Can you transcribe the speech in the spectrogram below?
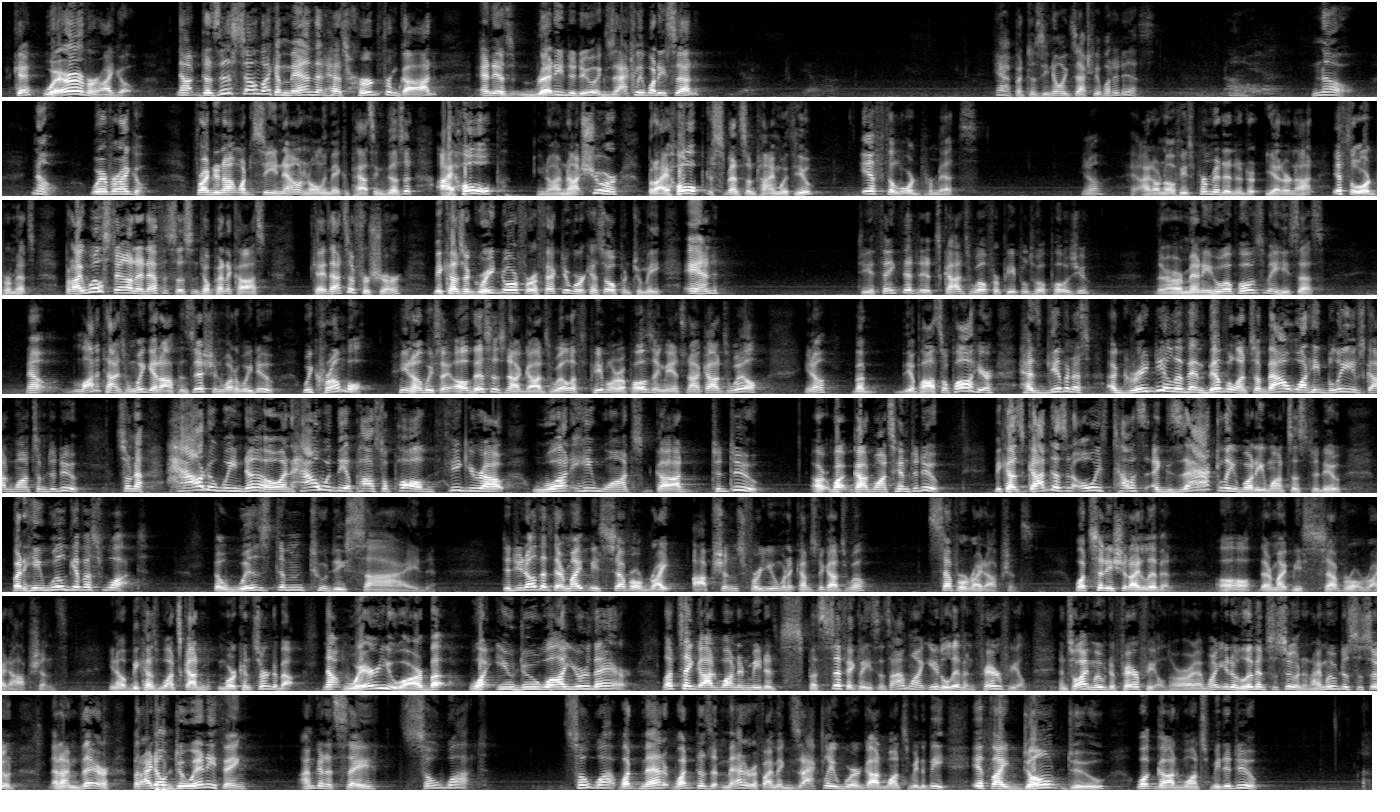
Okay? Wherever I go. Now, does this sound like a man that has heard from God and is ready to do exactly what he said? Yeah, but does he know exactly what it is? No. No. No. Wherever I go. For I do not want to see you now and only make a passing visit. I hope, you know, I'm not sure, but I hope to spend some time with you, if the Lord permits. You know, I don't know if he's permitted it yet or not, if the Lord permits, but I will stay on at Ephesus until Pentecost. Okay, that's a for sure, because a great door for effective work has opened to me. And do you think that it's God's will for people to oppose you? There are many who oppose me, he says. Now, a lot of times when we get opposition, what do we do? We crumble. You know, we say, oh, this is not God's will. If people are opposing me, it's not God's will. You know, but the Apostle Paul here has given us a great deal of ambivalence about what he believes God wants him to do. So now, how do we know, and how would the Apostle Paul figure out what he wants God to do, or what God wants him to do? Because God doesn't always tell us exactly what he wants us to do, but he will give us what? The wisdom to decide. Did you know that there might be several right options for you when it comes to God's will? Several right options. What city should I live in? Oh, there might be several right options. You know, because what's God more concerned about? Not where you are, but what you do while you're there. Let's say God wanted me to specifically, He says, I want you to live in Fairfield. And so I moved to Fairfield, or I want you to live in Suisun, and I moved to Suisun, and I'm there, but I don't do anything. I'm going to say, so what? So what? What matter what does it matter if I'm exactly where God wants me to be if I don't do what God wants me to do?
